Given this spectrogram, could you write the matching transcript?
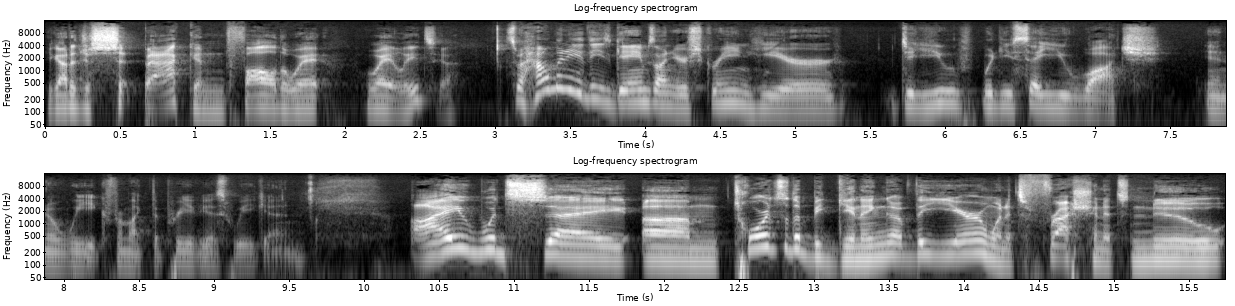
you gotta just sit back and follow the way way it leads you. So how many of these games on your screen here do you would you say you watch in a week from like the previous weekend? I would say um, towards the beginning of the year when it's fresh and it's new,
